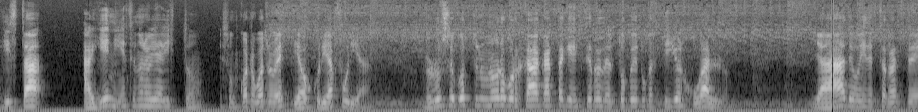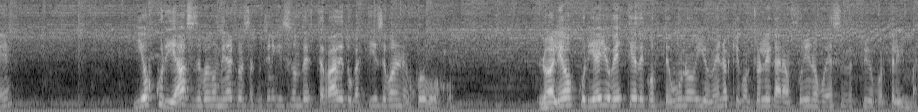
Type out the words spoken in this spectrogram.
Aquí está Ageni, este no lo había visto. Es un 4-4 bestia, oscuridad furia. Reduce costo en un oro por cada carta que destierres del tope de tu castillo al jugarlo. Ya, te voy a desterrar este. Y oscuridad, o sea, se puede combinar con esas cuestiones que si son desterradas de tu castillo se ponen en juego, ojo. Los aliados oscuridad y o bestias de coste 1 y o menos que controle Furia no pueden ser destruidos por talismán.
